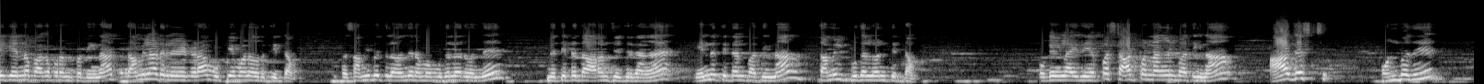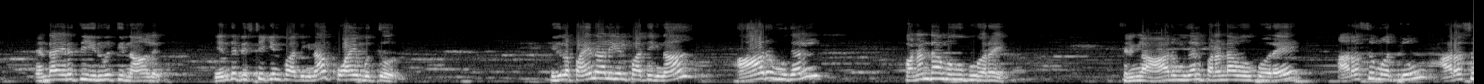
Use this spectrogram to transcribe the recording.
இன்னைக்கு என்ன பார்க்க போறோம்னு பார்த்தீங்கன்னா தமிழ்நாடு ரிலேட்டடா முக்கியமான ஒரு திட்டம். இப்போ சமீபத்தில் வந்து நம்ம முதல்வர் வந்து இந்த திட்டத்தை ஆரம்பிச்சு வச்சிருக்காங்க. என்ன திட்டம்னு பார்த்தீங்கன்னா தமிழ் புதல்வன் திட்டம். ஓகேங்களா? இது எப்போ ஸ்டார்ட் பண்ணாங்கன்னு பார்த்தீங்கன்னா ஆகஸ்ட் ஒன்பது ரெண்டாயிரத்தி இருபத்தி நாலு. எந்த டிஸ்ட்ரிக்ட்னு பார்த்தீங்கன்னா கோயம்புத்தூர். இதில் பயனாளிகள் பார்த்தீங்கன்னா ஆறு முதல் பன்னெண்டாம் வகுப்பு வரை. சரிங்களா? ஆறு முதல் பன்னெண்டாம் வகுப்பு வரை அரசு மற்றும் அரசு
